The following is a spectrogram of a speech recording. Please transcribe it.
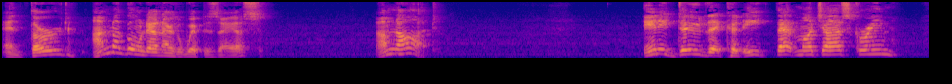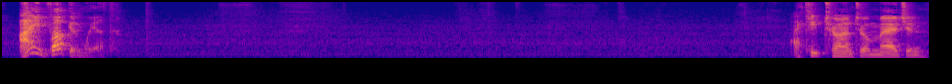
And third, I'm not going down there to whip his ass. I'm not. Any dude that could eat that much ice cream, I ain't fucking with. I keep trying to imagine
